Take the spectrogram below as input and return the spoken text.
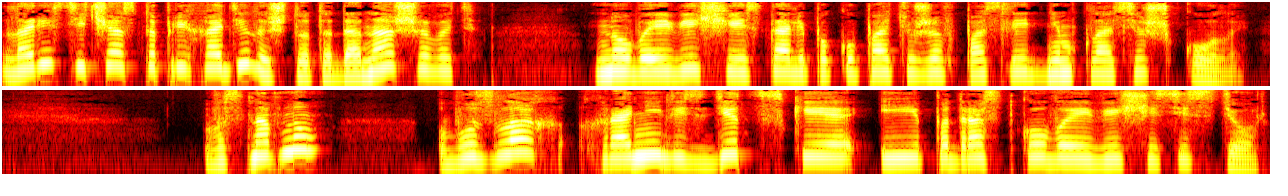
Ларисе часто приходилось что-то донашивать, новые вещи ей стали покупать уже в последнем классе школы. В основном в узлах хранились детские и подростковые вещи сестер.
